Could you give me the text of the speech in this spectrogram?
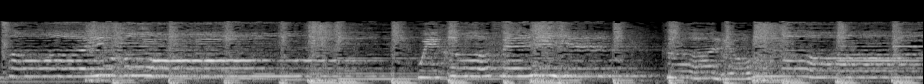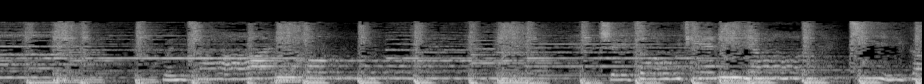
彩虹，为何飞燕各流浪？问彩虹，谁走天涯几更？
